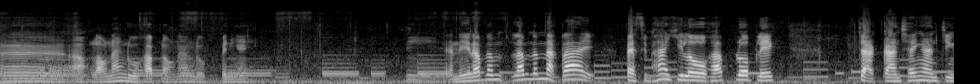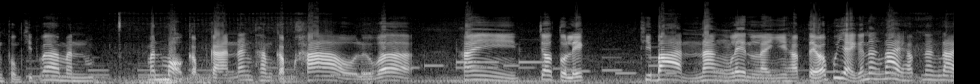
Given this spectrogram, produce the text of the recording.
อ่าอ้าวลองนั่งดูครับลองนั่งดูเป็นไง นี่อันนี้รับน้ำรับน้ำหนักได้ 85กิโลครับรวบเล็ก จากการใช้งานจริง ผมคิดว่ามันมันเหมาะกับการนั่งทำกับข้าว หรือว่าให้เจ้าตัวเล็กที่บ้านนั่งเล่นอะไรอย่างงี้ครับ แต่ว่าผู้ใหญ่ก็นั่งได้ครับนั่งได้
